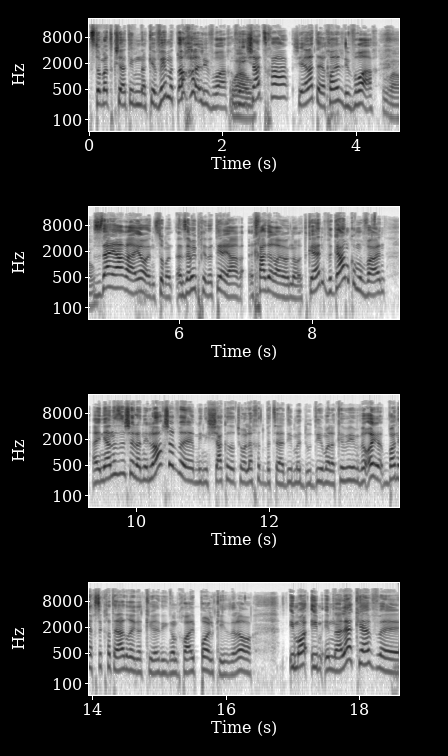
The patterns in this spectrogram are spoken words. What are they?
זאת אומרת, כשאת עם נקבים, את לא יכולה לברוח. וואו. ואישה צריכה שיהיה לה את היכולת לברוח. וואו. זה היה הרעיון, זאת אומרת, זה מבחינתי היה אחד הרעיונות, כן? וגם כמובן, העניין הזה של אני לא עכשיו אה, מין אישה כזאת שהולכת בצעדים מדודים על עקבים, ואוי, בוא אני אחזיק לך את היד רגע, כי אני גם יכולה ליפול, כי זה לא... עם, עם, עם נעלי עקב, אה,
